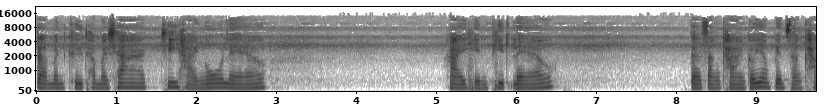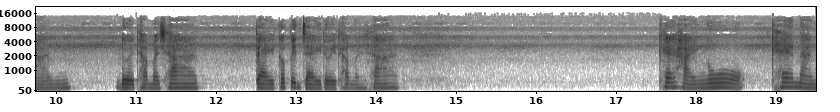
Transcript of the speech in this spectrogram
แต่มันคือธรรมชาติที่หายโง่แล้ว หายเห็นผิดแล้ว แต่สังขารก็ยังเป็นสังขาร โดยธรรมชาติ ใจก็เป็นใจโดยธรรมชาติ แค่หายโง่ แค่นั้น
